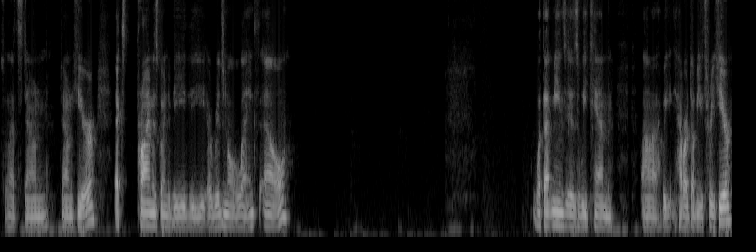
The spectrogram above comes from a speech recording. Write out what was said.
so that's down, down here, x prime is going to be the original length L what that means is we can, uh, we have our W3 here.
